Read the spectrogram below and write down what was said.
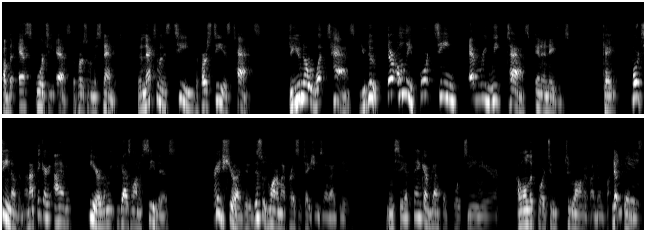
of the S4TS. The first one is standards. The next one is T. The first T is task. Do you know what task you do? There are only 14 every week tasks in an agency. Okay. 14 of them. And I think I, I have it here. Let me, if you guys want to see this. Great. Pretty sure I do. This was one of my presentations that I did. Let me see. I think I've got that 14 here. I won't look for it too too long if I don't find. Nope, there it is.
